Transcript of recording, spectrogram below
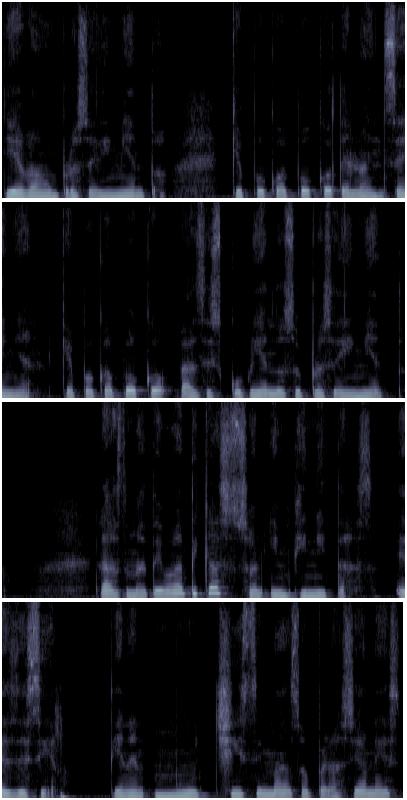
lleva un procedimiento que poco a poco te lo enseñan que poco a poco vas descubriendo su procedimiento. Las matemáticas son infinitas, es decir, tienen muchísimas operaciones,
